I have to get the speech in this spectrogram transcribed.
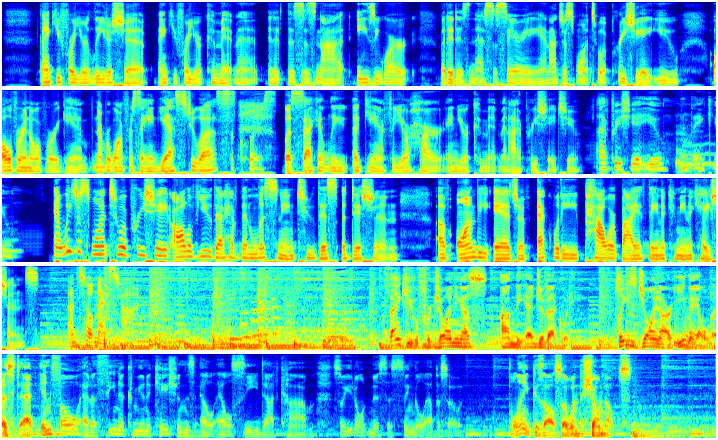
Thank you for your leadership. Thank you for your commitment. It, this is not easy work, but it is necessary. And I just want to appreciate you over and over again. Number one, for saying yes to us. Of course. But secondly, again, for your heart and your commitment. I appreciate you. I appreciate you and thank you. And we just want to appreciate all of you that have been listening to this edition of On the Edge of Equity powered by Athena Communications. Until next time. Thank you for joining us on the Edge of Equity. Please join our email list at info at athenacommunicationsllc.com so you don't miss a single episode. The link is also in the show notes.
